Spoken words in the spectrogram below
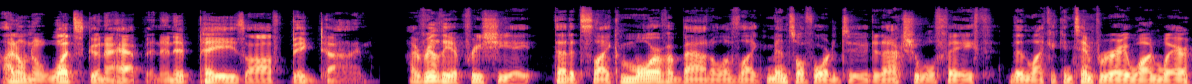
I don't know what's going to happen and it pays off big time. I really appreciate that it's like more of a battle of like mental fortitude and actual faith than like a contemporary one where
